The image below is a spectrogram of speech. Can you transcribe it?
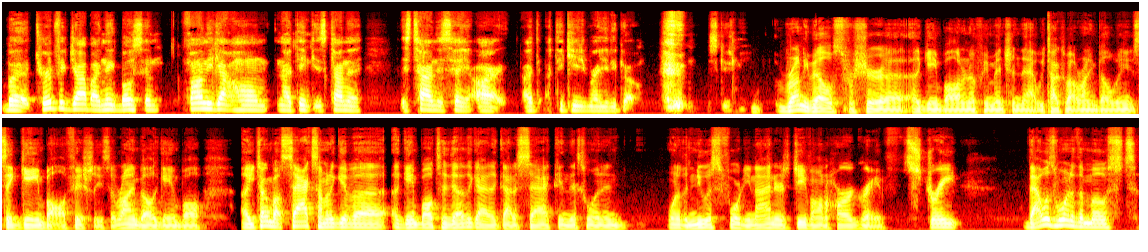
But terrific job by Nick Bosa. Finally got home, and I think it's kind of it's time to say, all right, I, I think he's ready to go. Excuse me. Ronnie Bell's for sure a, a, game ball. I don't know if we mentioned that. We talked about Ronnie Bell. We say game ball officially. So Ronnie Bell, a game ball. Uh, you talking about sacks? I'm going to give a, a game ball to the other guy that got a sack in this one, and one of the newest 49ers, Javon Hargrave. Straight. That was one of the most.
